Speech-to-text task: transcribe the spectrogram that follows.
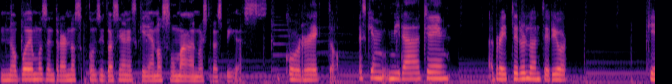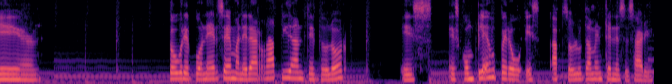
no podemos centrarnos con situaciones que ya no suman a nuestras vidas. Correcto. Es que mira que reitero lo anterior, que sobreponerse de manera rápida ante el dolor es, es complejo, pero es absolutamente necesario.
